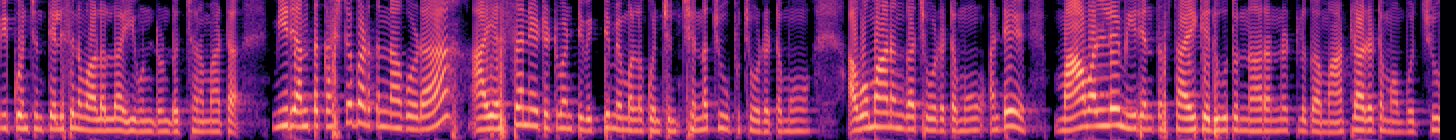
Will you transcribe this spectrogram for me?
మీకు కొంచెం తెలిసిన వాళ్ళల్లో అయి ఉండి ఉండొచ్చు అనమాట మీరు ఎంత కష్టపడుతున్నా కూడా ఆ ఎస్ అనేటటువంటి వ్యక్తి మిమ్మల్ని కొంచెం చిన్న చూపు చూడటము అవమానంగా చూడటము అంటే మా వల్లే మీరు ఎంత స్థాయికి ఎదుగుతున్నారు అన్నట్లుగా మాట్లాడటం అవ్వచ్చు.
